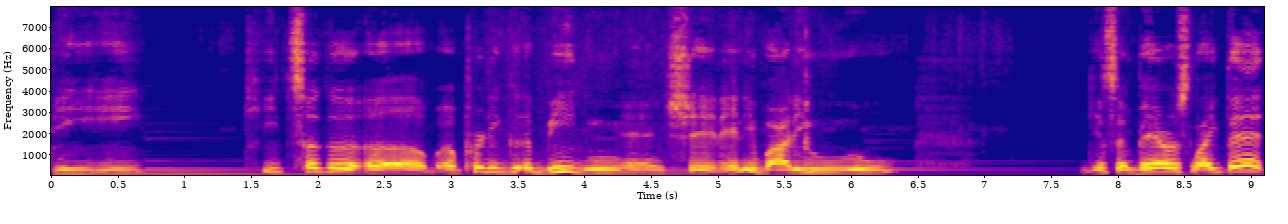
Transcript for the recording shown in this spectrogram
he, he took a, a, a pretty good beating and shit. Anybody who, who gets embarrassed like that,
